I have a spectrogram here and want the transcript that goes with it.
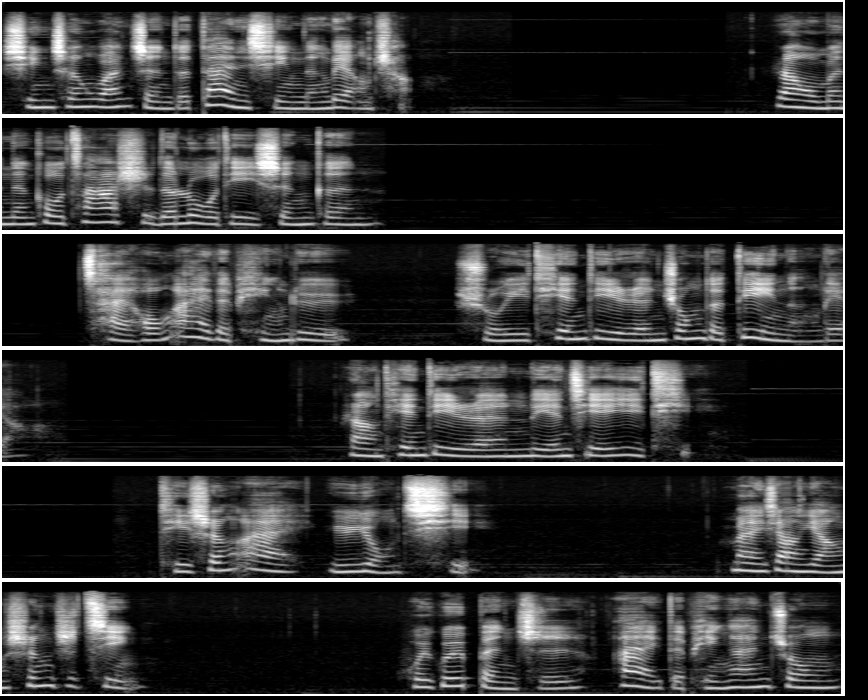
形成完整的蛋形能量场，让我们能够扎实的落地生根。彩虹爱的频率属于天地人中的地能量，让天地人连接一体，提升爱与勇气，迈向扬升之境。回归本质，爱的平安中，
